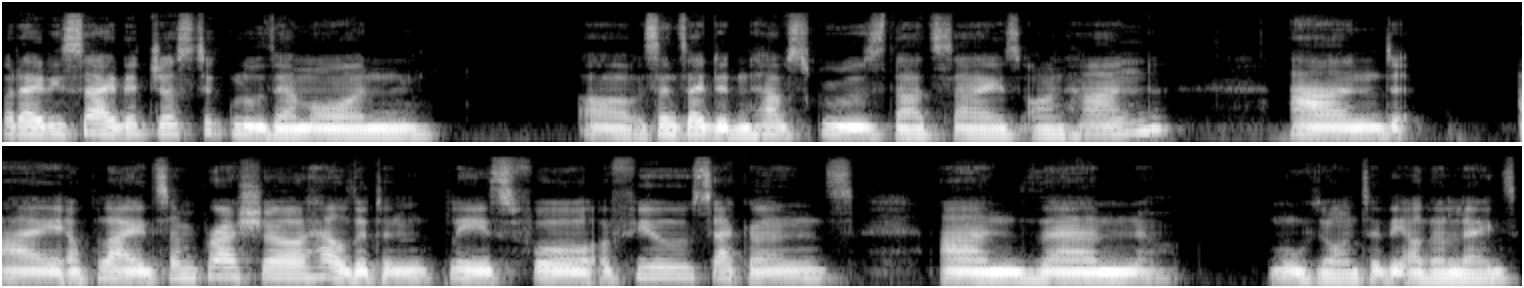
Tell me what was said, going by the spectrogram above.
but I decided just to glue them on uh, since I didn't have screws that size on hand and I applied some pressure, held it in place for a few seconds, and then moved on to the other legs.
